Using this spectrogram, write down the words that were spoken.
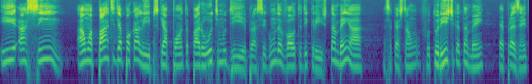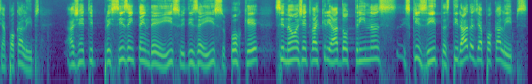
E assim, há uma parte de Apocalipse que aponta para o último dia, para a segunda volta de Cristo. Também há essa questão futurística também é presente em Apocalipse. A gente precisa entender isso e dizer isso, porque senão a gente vai criar doutrinas esquisitas, tiradas de Apocalipse.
